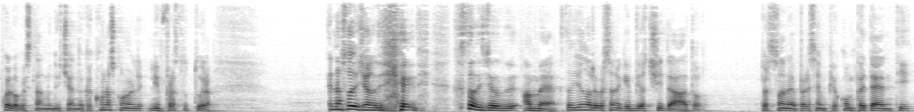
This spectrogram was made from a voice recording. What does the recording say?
quello che stanno dicendo, che conoscono l'infrastruttura. Non sto dicendo, di, di, sto dicendo a me, sto dicendo alle persone che vi ho citato, persone per esempio competenti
